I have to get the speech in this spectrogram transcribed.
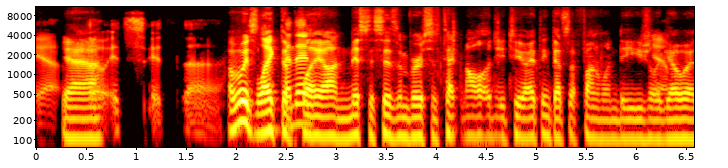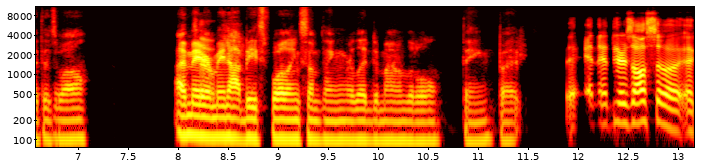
yeah yeah. so it's it's uh I've always liked the then- play on mysticism versus technology too. I think that's a fun one to usually Yeah. go with as well. I may or may not be spoiling something related to my own little thing, but and there's also a,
